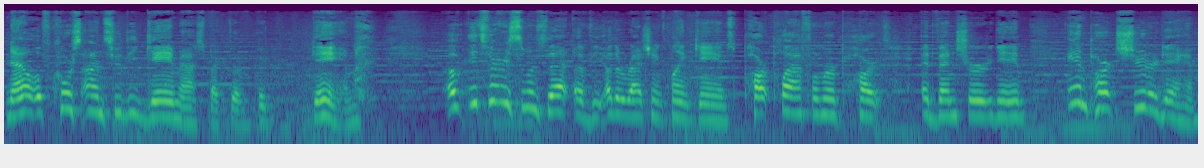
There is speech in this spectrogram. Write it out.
Now, of course, onto the game aspect of the game. it's very similar to that of the other Ratchet and Clank games part platformer, part adventure game, and part shooter game.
